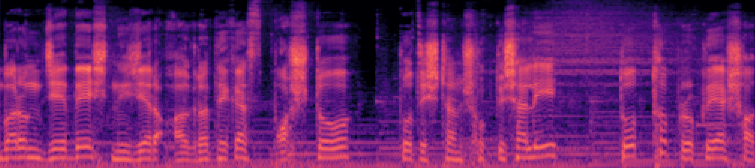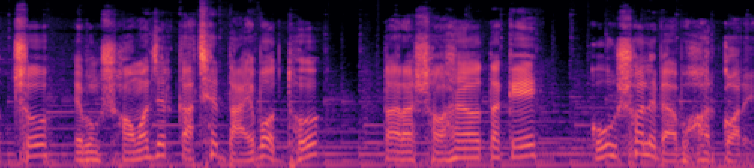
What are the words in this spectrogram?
বরং যে দেশ নিজের অগ্রাধিকার স্পষ্ট, প্রতিষ্ঠান শক্তিশালী, তথ্য প্রক্রিয়া স্বচ্ছ এবং সমাজের কাছে দায়বদ্ধ, তারা সহায়তাকে কৌশলে ব্যবহার করে,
